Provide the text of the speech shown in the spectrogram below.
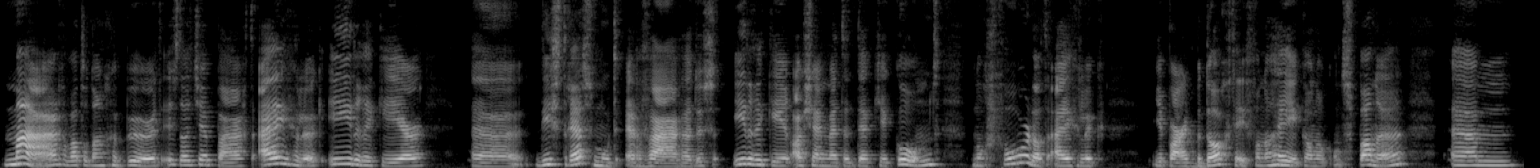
Maar wat er dan gebeurt, is dat je paard eigenlijk iedere keer uh, die stress moet ervaren. Dus iedere keer als jij met het dekje komt, nog voordat eigenlijk je paard bedacht heeft van, oh hé, hey, ik kan ook ontspannen, um,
